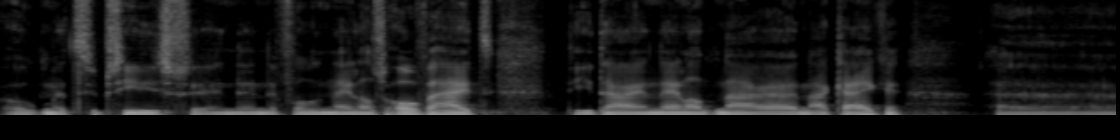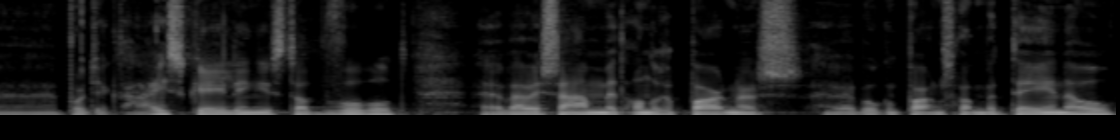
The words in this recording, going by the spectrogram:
ook met subsidies in, van de Nederlandse overheid, die daar in Nederland naar, naar kijken. Uh, Project High Scaling is dat bijvoorbeeld. Waar wij samen met andere partners, we hebben ook een partnerschap met TNO,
